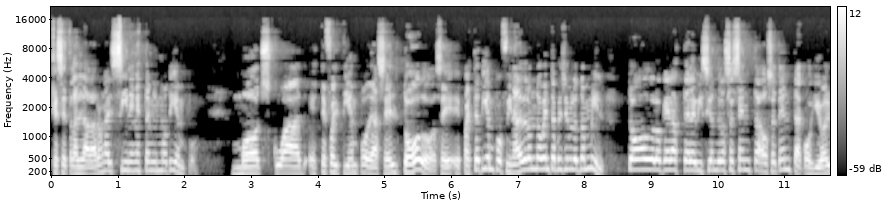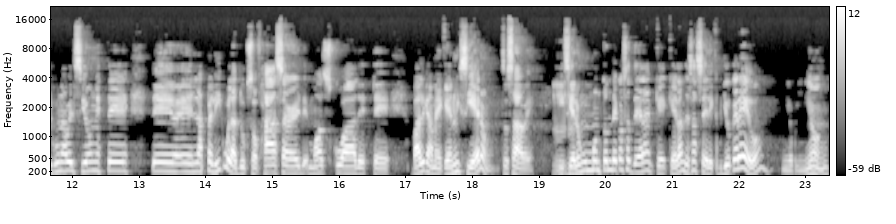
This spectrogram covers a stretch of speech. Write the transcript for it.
que se trasladaron al cine en este mismo tiempo. Mod Squad, este fue el tiempo de hacer todo. O sea, eh, para este tiempo, finales de los 90, principios de los 2000, todo lo que era televisión de los 60 o 70 cogió alguna versión este, de, en las películas, Dukes of Hazard, Mod Squad, este, válgame, que no hicieron, tú sabes. Hicieron un montón de cosas de que, que, eran de esa serie. Yo creo, mi opinión,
